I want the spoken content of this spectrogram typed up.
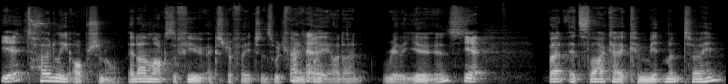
Yes. Totally optional. It unlocks a few extra features, which frankly Okay. I don't really use. Yeah. But it's like a commitment to him.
